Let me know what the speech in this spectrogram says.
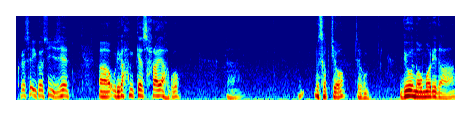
그래서 이것은 이제 아, 우리가 함께 살아야 하고 아, 무섭죠. 조금 new normal이다.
